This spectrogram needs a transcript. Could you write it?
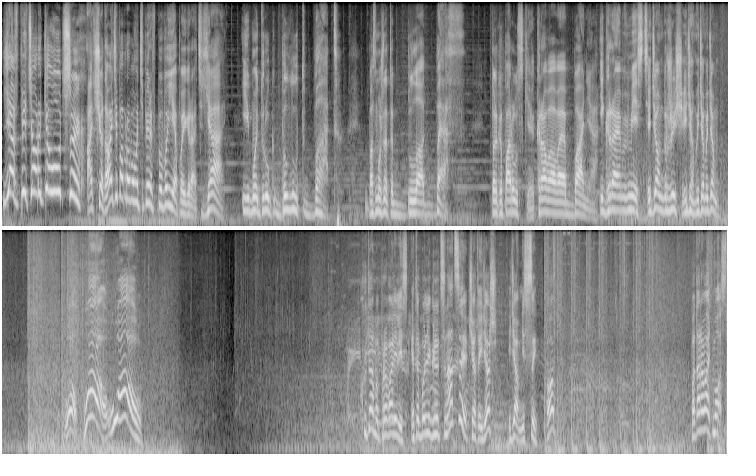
Я в пятерке лучших! А чё, давайте попробуем теперь в ПВЕ поиграть. Я и мой друг Bloodbath. Возможно, это Bloodbath. Только по-русски. Кровавая баня. Играем вместе. Идем, дружище, идем, идем, идем. Воу, воу, воу! Куда мы провалились? Это были галлюцинации? Че, ты идешь? Идем, не ссы. Оп. Подорвать мост.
